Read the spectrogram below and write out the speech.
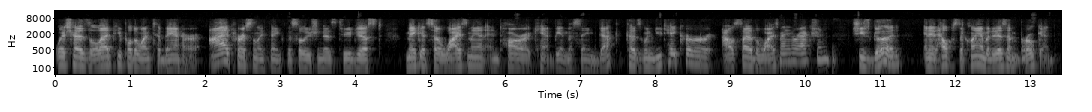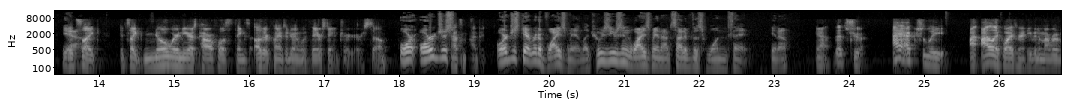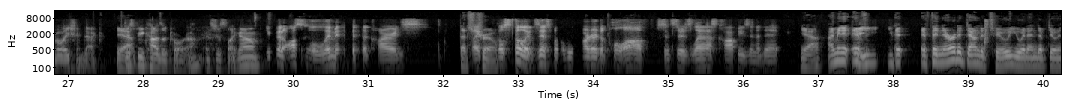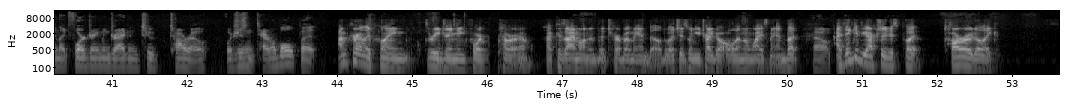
which has led people to want to ban her. I personally think the solution is to just make it so Wise Man and Tara can't be in the same deck because when you take her outside of the Wise Man interaction, she's good and it helps the clan, but it isn't broken. Yeah. It's like it's like nowhere near as powerful as things other clans are doing with their stand triggers. So or or just that's my opinion. or just get rid of Wise Man. Like who's using Wise Man outside of this one thing? You know? Yeah, that's true. I actually I, I like Wise Man even in my Revelation deck. Yeah, Just because of Torah. It's just like, oh You could also limit the cards. that's Like true. they'll still exist, but it'll be harder to pull off since there's less copies in a deck. Yeah, I mean, yeah, if you, you, if, if they narrowed it down to two, you would end up doing like four Dreaming Dragon, two Taro, which isn't terrible, but I'm currently playing three Dreaming for Toro because uh, I'm on the Turbo Man build, which is when you try to go all in on Wise Man. But oh, I think if you actually just put Taro to like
